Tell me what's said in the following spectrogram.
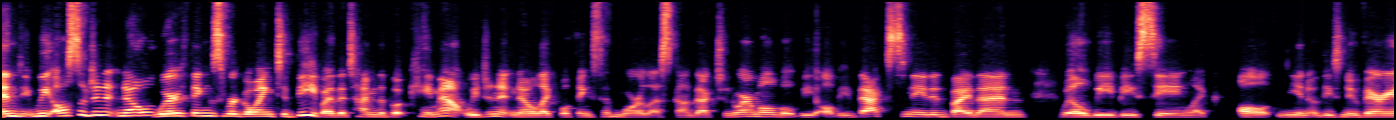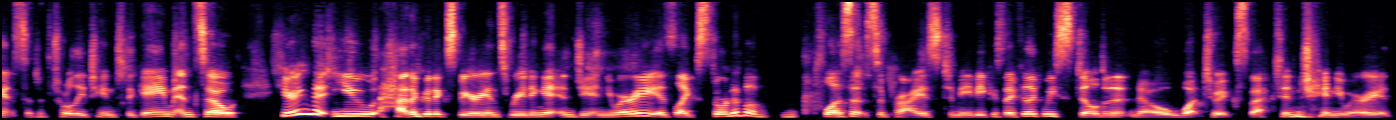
and we also didn't know where things were going to be by the time the book came out. We didn't know like well things have more or less gone back to normal. Will we all be vaccinated by then? Will we be seeing like all you know these new variants that have totally changed the game? And so hearing that you had a good experience reading it in january is like sort of a pleasant surprise to me because i feel like we still didn't know what to expect in january.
